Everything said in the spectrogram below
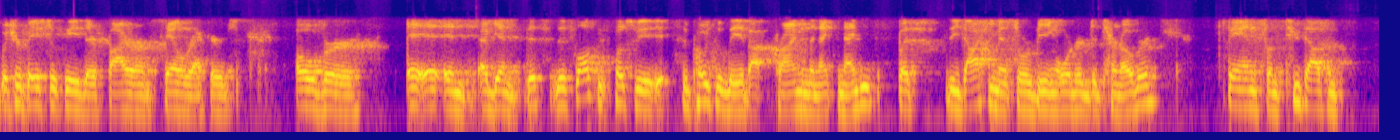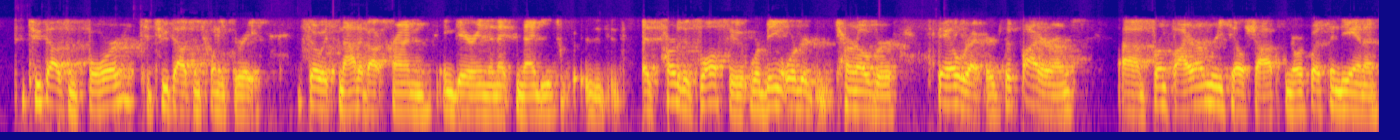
which are basically their firearm sale records, over. And again, this this lawsuit is supposed to be supposedly about crime in the 1990s, but the documents that were being ordered to turn over span from 2000, 2004 to 2023. So it's not about crime in Gary in the 1990s. As part of this lawsuit, we're being ordered to turn over sale records of firearms um, from firearm retail shops in Northwest Indiana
